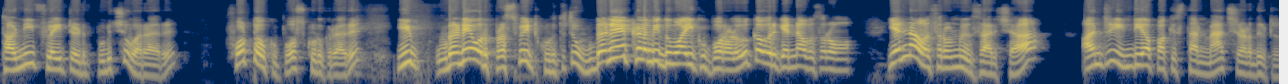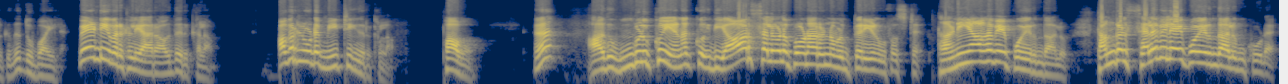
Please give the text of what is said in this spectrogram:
தனி ஃப்ளைட் எடுத்து பிடிச்சி வராரு ஃபோட்டோவுக்கு போஸ்ட் கொடுக்குறாரு. இப் உடனே ஒரு ப்ரெஸ் மீட் கொடுத்துட்டு உடனே கிளம்பி துபாய்க்கு போகிற அளவுக்கு அவருக்கு என்ன அவசரம்? என்ன அவசரம்னு விசாரிச்சா அன்று இந்தியா பாகிஸ்தான் மேட்ச் நடந்துகிட்டு இருக்குது துபாயில். வேண்டியவர்கள் யாராவது இருக்கலாம். அவர்களோட மீட்டிங் இருக்கலாம். பாவம். அது உங்களுக்கும் எனக்கும் இது யார் செலவில் போனாருன்னு நம்மளுக்கு தெரியணும் ஃபர்ஸ்ட்டு தனியாகவே போயிருந்தாலும் தங்கள் செலவிலே போயிருந்தாலும் கூட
